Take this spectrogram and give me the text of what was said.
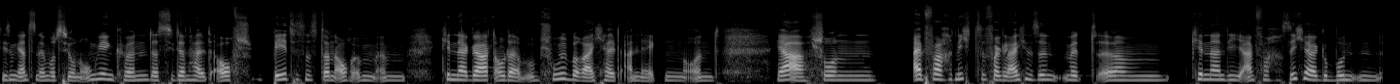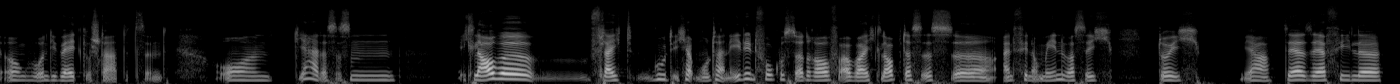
diesen ganzen Emotionen umgehen können, dass sie dann halt auch spätestens dann auch im, im Kindergarten oder im Schulbereich halt anecken und ja, schon einfach nicht zu vergleichen sind mit ähm, Kindern, die einfach sicher gebunden irgendwo in die Welt gestartet sind. Und ja, das ist ein, ich glaube, vielleicht, gut, ich habe momentan eh den Fokus da drauf, aber ich glaube, das ist äh, ein Phänomen, was sich durch ja, sehr, sehr viele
